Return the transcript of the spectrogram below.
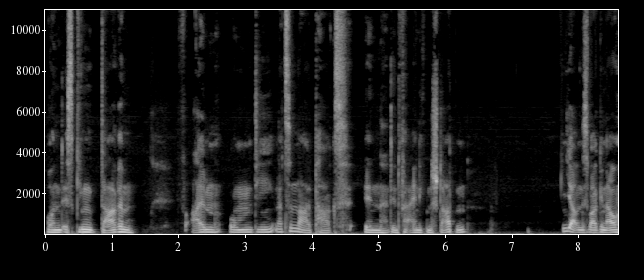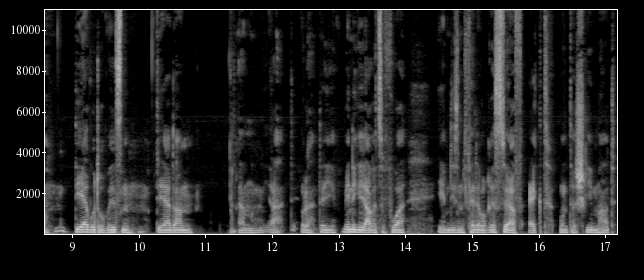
Und es ging darin vor allem um die Nationalparks in den Vereinigten Staaten. Ja, und es war genau der Woodrow Wilson, der dann, ähm, ja, oder der wenige Jahre zuvor eben diesen Federal Reserve Act unterschrieben hat.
